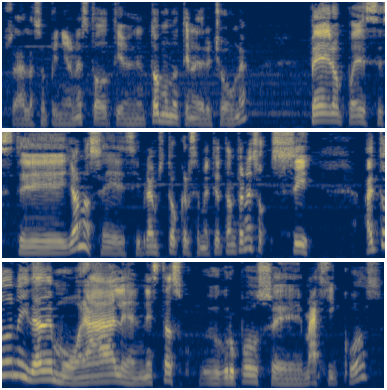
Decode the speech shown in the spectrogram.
O sea, las opiniones, todo, tiene, todo el mundo tiene derecho a una. Pero pues, este, yo no sé si Bram Stoker se metió tanto en eso. Sí, hay toda una idea de moral en estos grupos eh, mágicos.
